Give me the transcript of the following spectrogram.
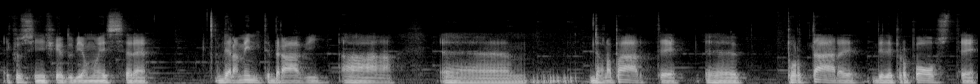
e questo significa che dobbiamo essere veramente bravi a, ehm, da una parte, eh, portare delle proposte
